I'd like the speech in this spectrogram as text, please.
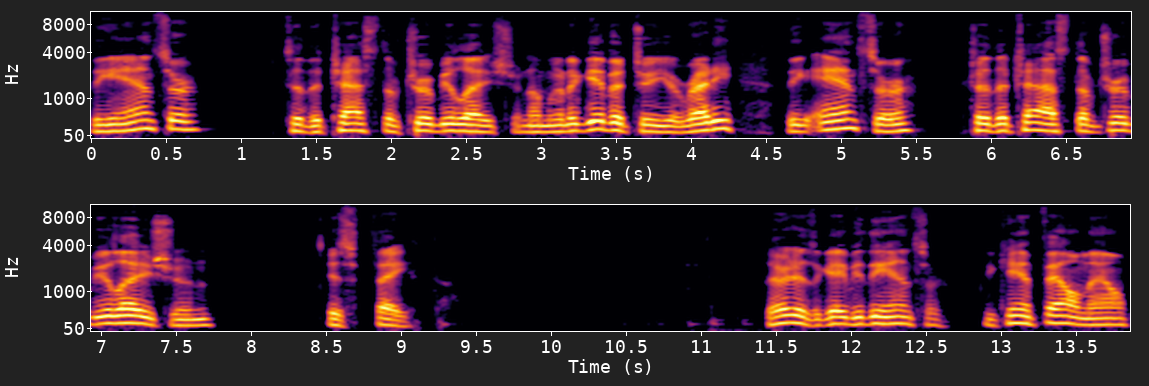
The answer to the test of tribulation. I'm going to give it to you. Ready? The answer to the test of tribulation is faith. There it is. I gave you the answer. You can't fail now.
